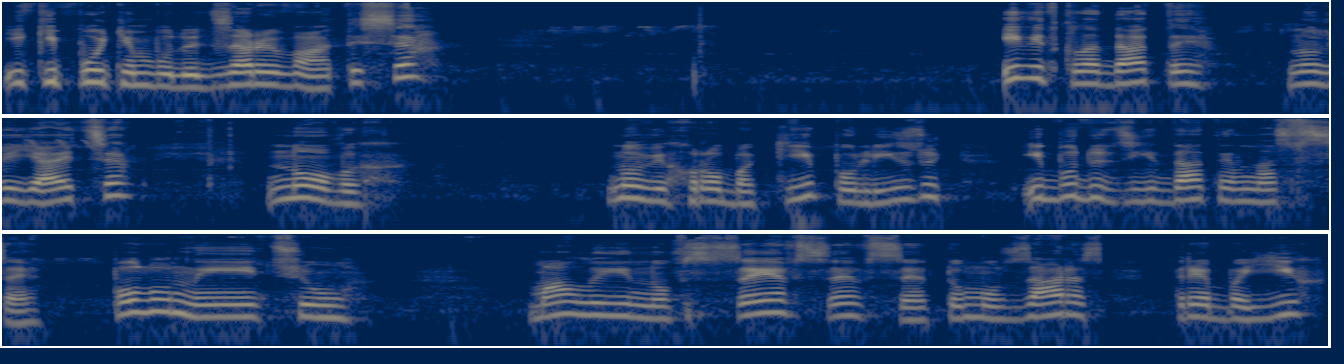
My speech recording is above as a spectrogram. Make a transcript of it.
які потім будуть зариватися і відкладати нові яйця нових нові хробаки полізуть і будуть з'їдати в нас все. Полуницю, малину, все, все, все. Тому зараз треба їх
